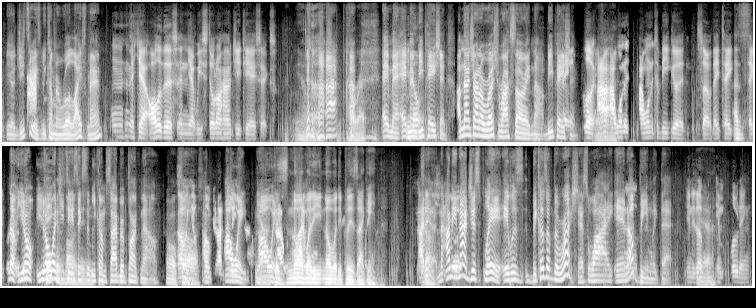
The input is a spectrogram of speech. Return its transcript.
Yo, GTA is becoming real life, man. hmm Yeah, all of this, and yet we still don't have GTA 6. Yeah. Correct. Hey man, hey You man, know- be patient. I'm not trying to rush Rockstar right now. Be Hey, patient. look, I, I want it. I want it to be good. So they take As- take. No, you don't. You don't want GTA 6 to need to. become Cyberpunk now. Oh, Oh, yeah. oh God! I'll wait. Yeah, I'll wait. because I nobody, nobody plays that game. I Yeah, didn't. I mean, not just play it. It was because of the rush. That's why it ended up being like that. Ended up Yeah. imploding.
